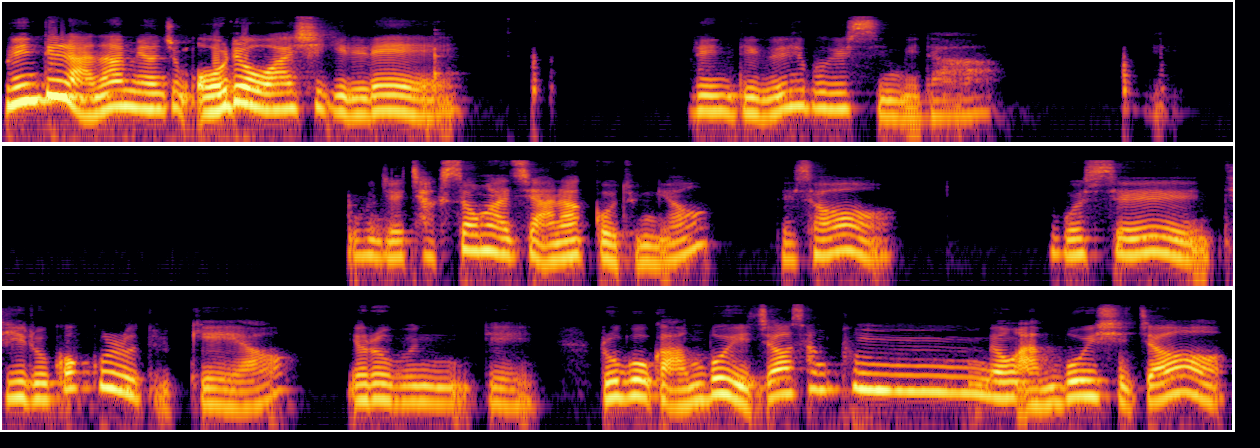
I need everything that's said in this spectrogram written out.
브랜딩을 안 하면 좀 어려워 하시길래 브랜딩을 해보겠습니다. 네. 이제 작성하지 않았거든요. 그래서 이것을 뒤로 거꾸로 둘게요. 여러분, 예, 로고가 안 보이죠? 상품명 안 보이시죠?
